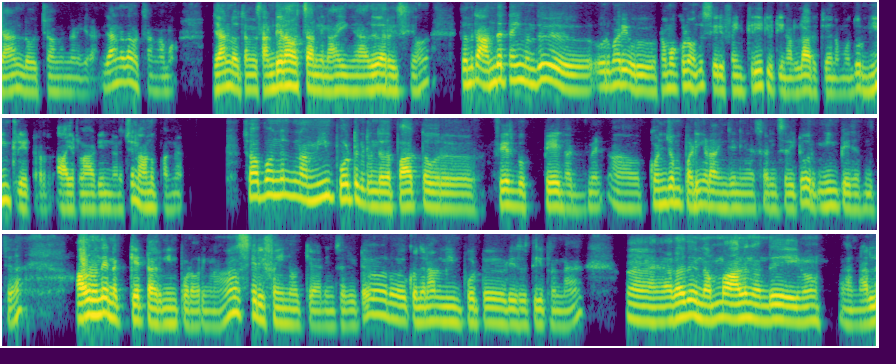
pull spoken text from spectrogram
ஜான்ல வச்சாங்கன்னு நினைக்கிறேன். ஜான்ல தான் வச்சாங்க ஆமா. ஜான்ல வச்சாங்க சண்டே தான் வச்சாங்க நாய்ங்க அது வேற விஷயம். வந்துட்டு அந்த டைம் வந்து ஒரு மாதிரி ஒரு நமக்குள்ள வந்து சரி ஃபைன் கிரியேட்டிவிட்டி நல்லா இருக்கு. நம்ம வந்து ஒரு மீன் கிரியேட்டர் ஆயிடலாம் அப்படின்னு நினைச்சு நானும் பண்ணேன். ஸோ அப்போ வந்துட்டு நான் மீன் போட்டுக்கிட்டு இருந்ததை பார்த்த ஒரு ஃபேஸ்புக் பேஜ் அட்மின் கொஞ்சம் படிங்கடா இன்ஜினியர் அப்படின்னு சொல்லிட்டு ஒரு மீன் பேஜ் இருந்துச்சு. அவர் வந்து எனக்கு கேட்டார் மீன் போட வரீங்கன்னா. சரி ஃபைன் ஓகே அப்படின்னு சொல்லிட்டு ஒரு கொஞ்ச நாள் மீன் போட்டு அப்படியே சுற்றிட்டு இருந்தேன். அதாவது நம்ம ஆளுங்க வந்து இன்னும் நல்ல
